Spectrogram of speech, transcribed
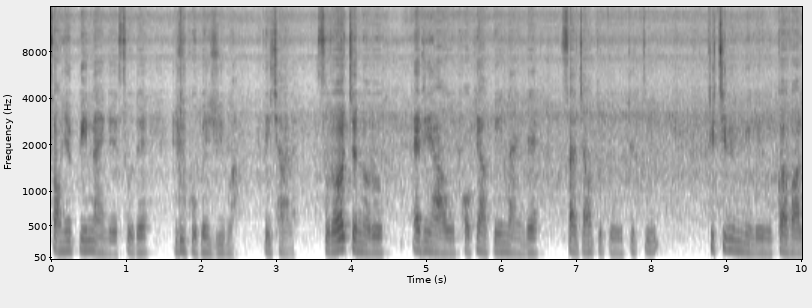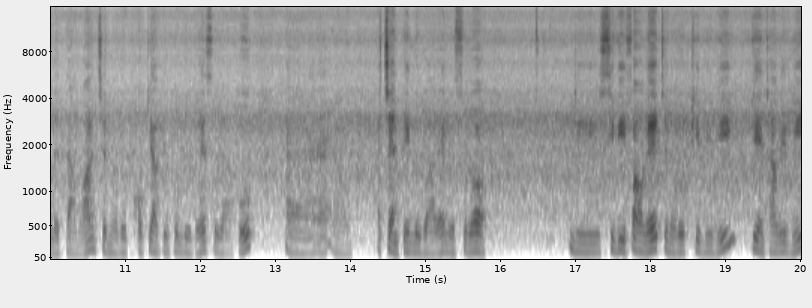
ဆောင်ရွက်ပေးနိုင်တယ်ဆိုတဲ့လူကိုပဲရွေးပါသိချတယ်ဆိုတော့ကျွန်တော်တို့အဲ့ဒီဟာကိုဖော်ပြပေးနိုင်တဲ့စာကြောင်းတူတူတူတူတိတိမိမိလေးကို cover letter မှာကျွန်တော်တို့ဖော်ပြပေးဖို့လိုတယ်ဆိုတာကိုအဲအဲအကြံပေးလိုပါတယ်လို့ဆိုတော့ဒီ CV file လည်းကျွန်တော်တို့ဖြည့်ပြီးပြီပြင်ထားပြီးပြီ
